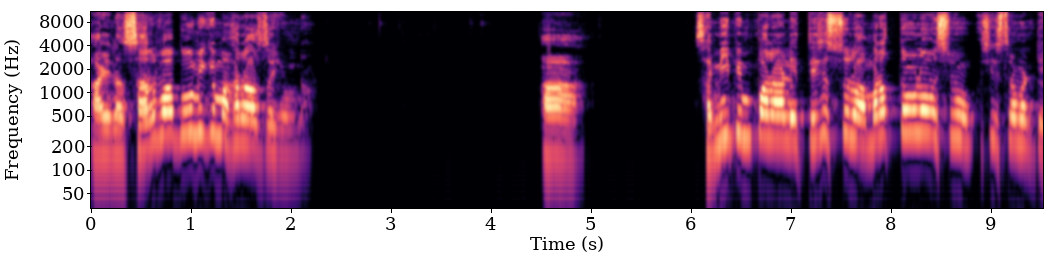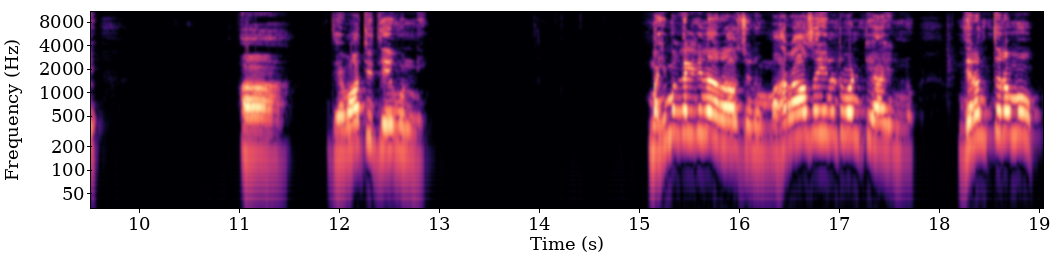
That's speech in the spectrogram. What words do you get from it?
ఆయన సర్వభూమికి మహారాజై ఉన్నాడు. ఆ సమీపింపరాని తేజస్సులో అమరత్వంలో వసి వసిస్తున్నటువంటి ఆ దేవాతి దేవుణ్ణి. మహిమ కలిగిన రాజును మహారాజు అయినటువంటి ఆయన్ను నిరంతరము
